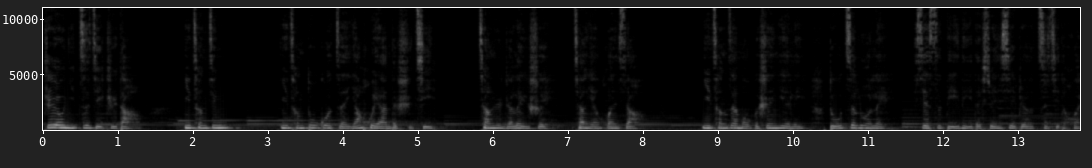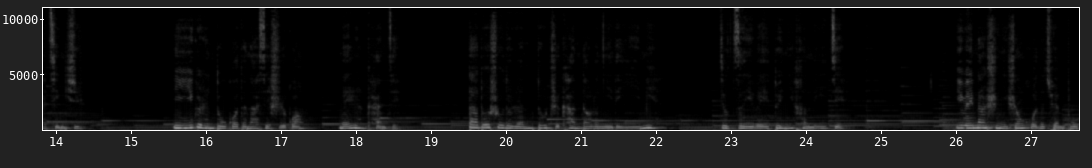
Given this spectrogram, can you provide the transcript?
只有你自己知道，你曾经，你曾度过怎样灰暗的时期，强忍着泪水，强颜欢笑。你曾在某个深夜里独自落泪，歇斯底里的宣泄着自己的坏情绪。你一个人度过的那些时光，没人看见，大多数的人都只看到了你的一面，就自以为对你很理解，以为那是你生活的全部。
